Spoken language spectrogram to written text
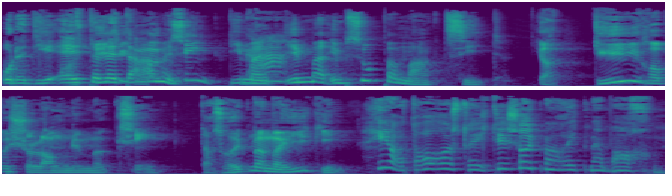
Oder die ältere die Dame, die man Nein. immer im Supermarkt sieht. ja, die habe ich schon lange nicht mehr gesehen. Da sollten wir mal hingehen. Ja, da hast du recht, das sollten wir heute mal machen.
